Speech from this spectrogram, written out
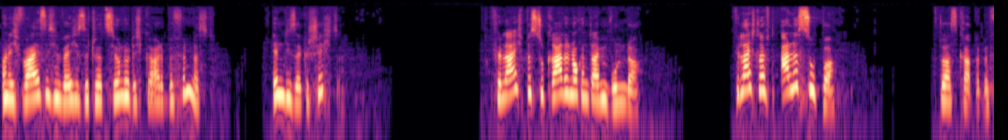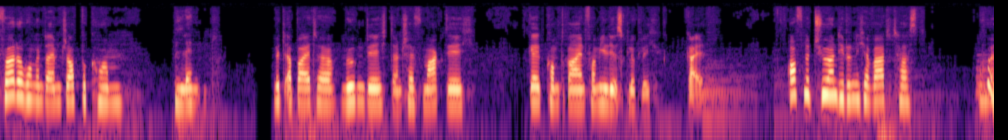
Und ich weiß nicht, in welcher Situation du dich gerade befindest. In dieser Geschichte. Vielleicht bist du gerade noch in deinem Wunder. Vielleicht läuft alles super. Du hast gerade eine Beförderung in deinem Job bekommen. Blendend. Mitarbeiter mögen dich, dein Chef mag dich, Geld kommt rein, Familie ist glücklich. Geil. Offene Türen, die du nicht erwartet hast. Cool.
